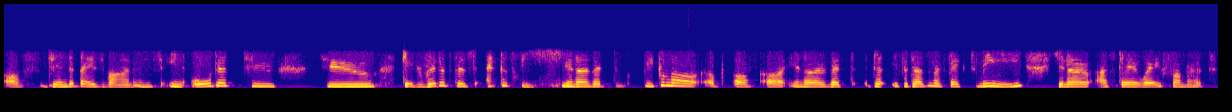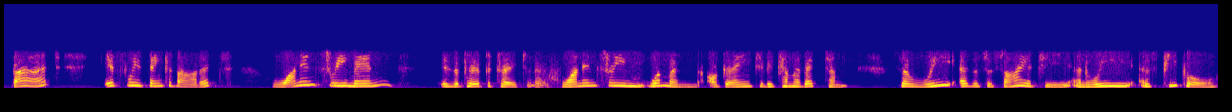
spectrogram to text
of gender-based violence in order to to get rid of this apathy. You know that people are, of, of uh, you know that, that if it doesn't affect me, you know I stay away from it. But if we think about it, one in three men is a perpetrator. One in three women are going to become a victim. So we as a society and we as people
